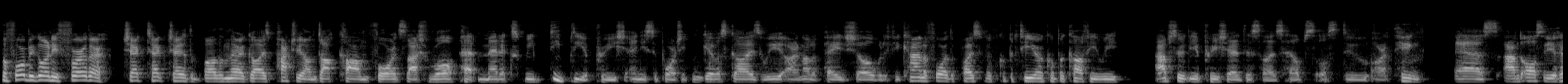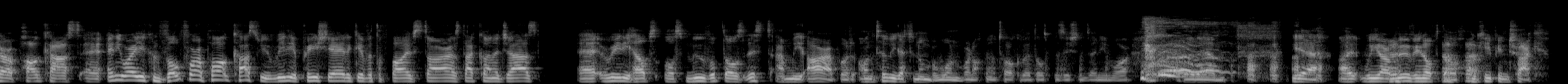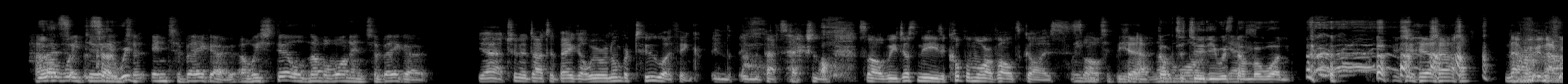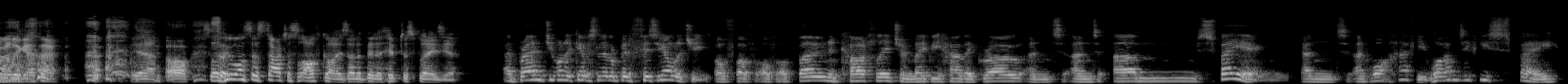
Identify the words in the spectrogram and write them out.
before we go any further, check check check at the bottom there, guys. Patreon.com forward slash Raw Pet Medics. We deeply appreciate any support you can give us, guys. We are not a paid show, but if you can't afford the price of a cup of tea or a cup of coffee, we absolutely appreciate it. This size helps us do our thing. Yes, and also you hear our podcast uh, anywhere you can vote for our podcast. We really appreciate it. Give it the five stars, that kind of jazz. Uh, it really helps us move up those lists, and we are. But until we get to number one, we're not going to talk about those positions anymore. But um, yeah, I, we are moving up though. I'm keeping track. How Let's- are we doing so in, we- to- in Tobago? Are we still number one in Tobago? Yeah, Trinidad Tobago. We were number two, I think, in the in the pet section. So we just need a couple more votes, guys. We so need to be yeah, one. Dr. one, Judy was yes. number one. yeah, never never going to get there. Yeah. Oh, So, who wants to start us off, guys, on a bit of hip dysplasia? Uh, Bren, do you want to give us a little bit of physiology of, of, of, of bone and cartilage and maybe how they grow and and um, spaying and and what have you? What happens if you spay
